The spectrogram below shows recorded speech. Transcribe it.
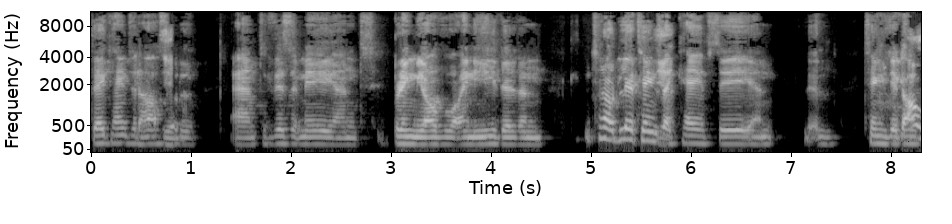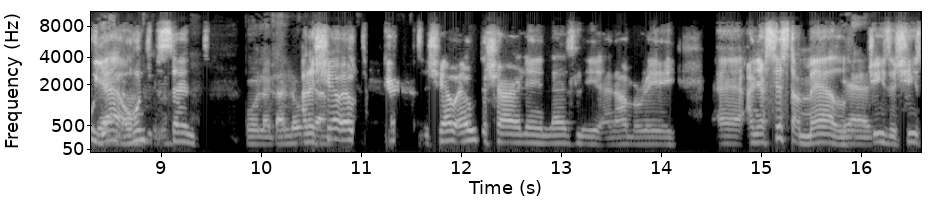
they came to the hospital um, to visit me and bring me over what I needed, and you know little things Yeah. like KFC and little things you don't. Oh yeah, hundred percent. But like I love And a them. shout out, to the girls, a shout out to Charlene, Leslie, and Anne Marie, uh, and your sister Mel. Yeah. Jesus, she's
